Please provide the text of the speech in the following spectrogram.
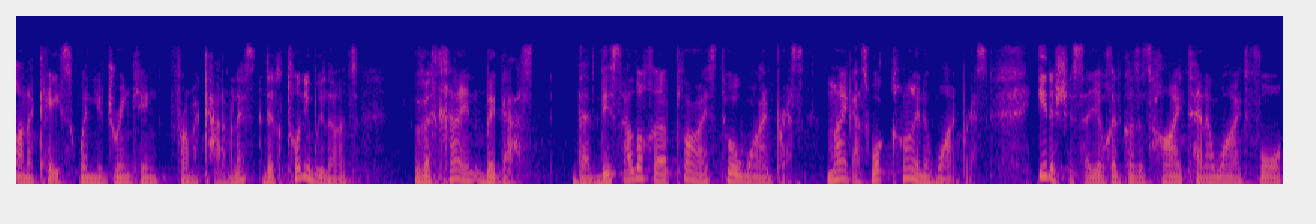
on a case when you're drinking from a karmelis. The Tony we learned, v'chain begast that this halacha applies to a wine press. My guess, what kind of wine press? Either because it's high tenor wide for,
